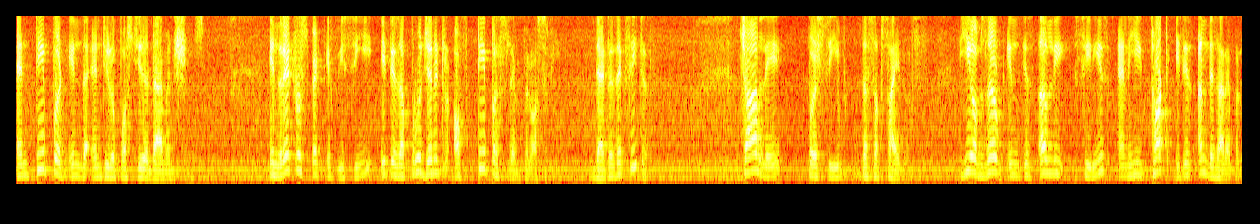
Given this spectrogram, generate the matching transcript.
and tapered in the anterior-posterior dimensions. In retrospect, if we see, it is a progenitor of taper stem philosophy, that is Exeter. Charnley perceived the subsidence. He observed in his early series and he thought it is undesirable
